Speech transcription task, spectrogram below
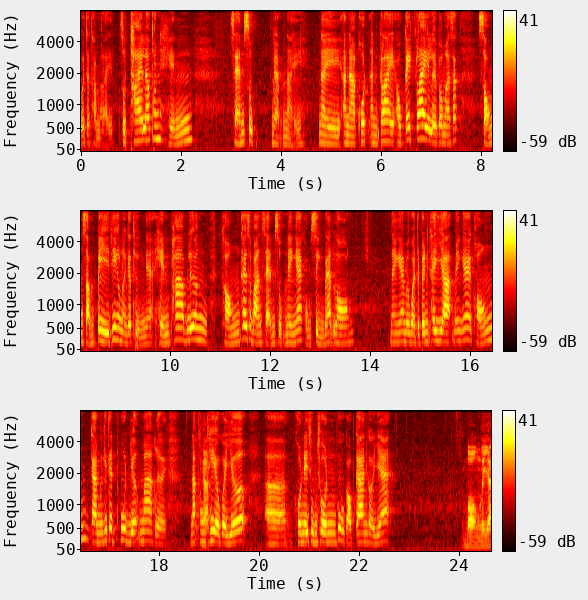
ว่าจะทำอะไร สุดท้ายแล้วท่านเห็นแสนสุขแบบไหน ในอนาคตอันใกล้เอาใกล้ๆเลยประมาณสักสองสามปีที่กำลังจะถึงเนี่ยเห็นภาพเรื่องของเทศบาลแสนสุขในแง่ของสิ่งแวดล้อม ในแง่ไม่ว่าจะเป็นขยะในแง่ของการเมื่อกี้เท็ดพูดเยอะมากเลย นักท่องเที่ยวก็เยอะออคนในชุมชนผู้ประกอบการก็แยะ มองระยะ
